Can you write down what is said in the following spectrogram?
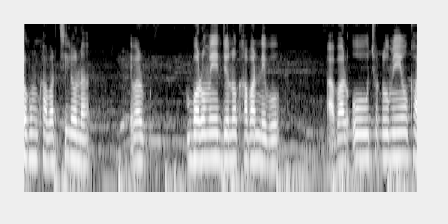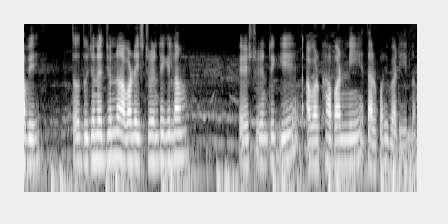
রকম খাবার ছিল না। এবার বড় মেয়ের জন্য খাবার নেব। আবার ও ছোট মেয়েও খাবে। তো দুজনের জন্য আবার রেস্টুরেন্টে গেলাম। রেস্টুরেন্টে গিয়ে আবার খাবার নিয়ে তারপরে বাড়ি এলাম।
